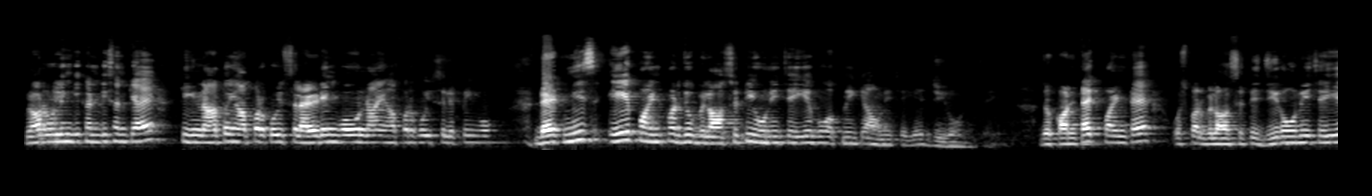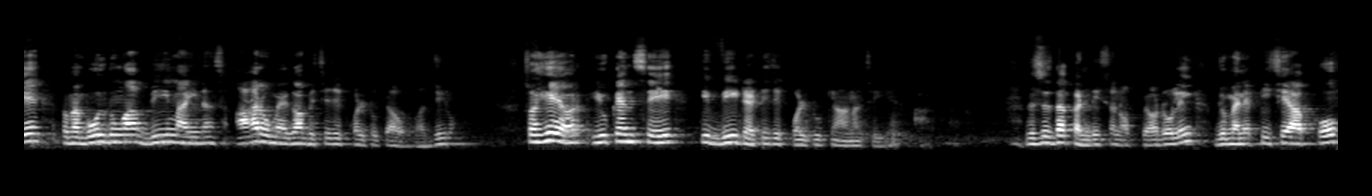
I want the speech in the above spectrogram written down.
pure rolling की कंडीशन क्या है? कि ना तो यहाँ पर कोई स्लाइडिंग हो, ना यहाँ पर कोई स्लिपिंग हो. डेट मीन्स ए पॉइंट पर जो वेलोसिटी होनी चाहिए, वो अपनी क्या होनी चाहिए? ज़ीरो होनी चाहिए। जो कॉन्टैक्ट पॉइंट है, उस पर वेलोसिटी ज़ीरो होनी चाहिए। तो मैं बोल दूँगा v minus R omega which is equal to क्या होगा? Zero so here you can say कि v that is equal to क्या आना चाहिए? R this is the condition of pure rolling जो मैंने पीछे आपको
